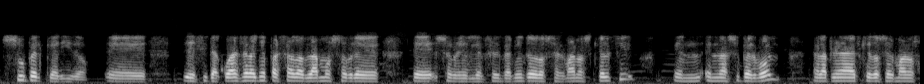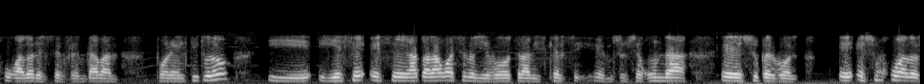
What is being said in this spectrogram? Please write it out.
súper querido. Eh, eh, si te acuerdas, el año pasado hablamos sobre, eh, sobre el enfrentamiento de los hermanos Kelsey en, en la Super Bowl. Era la primera vez que dos hermanos jugadores se enfrentaban por el título y, y ese, ese gato al agua se lo llevó Travis Kelsey en su segunda eh, Super Bowl. Eh, es un jugador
